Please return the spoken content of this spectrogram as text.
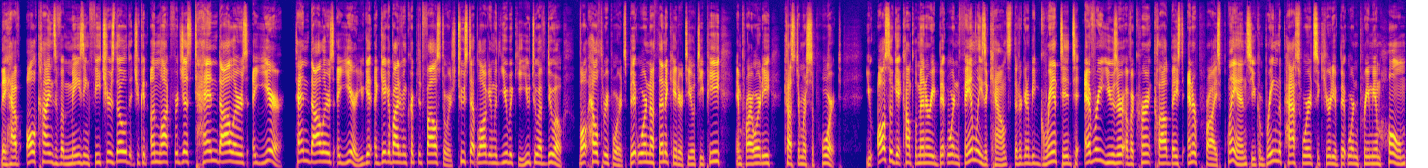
They have all kinds of amazing features, though, that you can unlock for just $10 a year. $10 a year. You get a gigabyte of encrypted file storage, two step login with YubiKey, U2F Duo, Vault Health Reports, Bitwarden Authenticator, TOTP, and priority customer support. You also get complimentary Bitwarden Families accounts that are going to be granted to every user of a current cloud based enterprise plan. So you can bring the password security of Bitwarden Premium home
